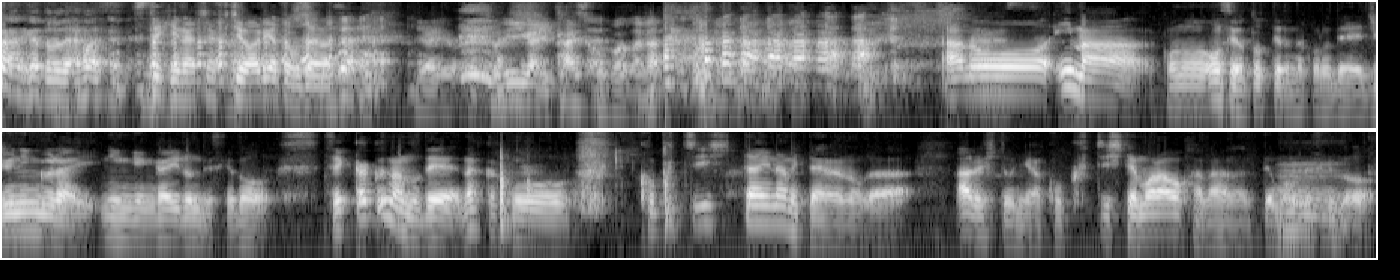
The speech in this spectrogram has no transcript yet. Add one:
ありがとうございます。素敵な着地をありがとうございます。いやいや、それ以外に返す言葉がなかった。あのー今、この音声を撮ってるところで10人ぐらい人間がいるんですけど、せっかくなので、なんかこう、告知したいなみたいなのがある人には告知してもらおうかななんて思うんですけど、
